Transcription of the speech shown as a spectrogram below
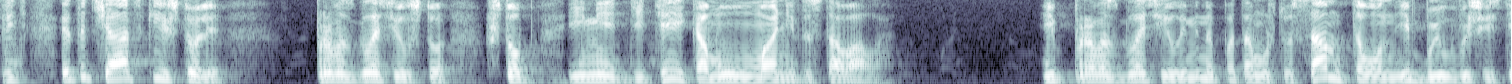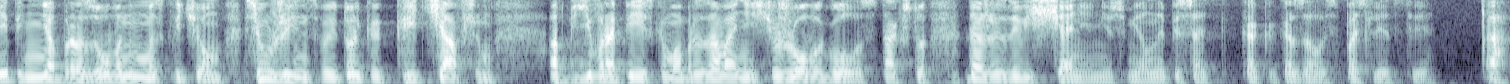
Ведь это Чацкий, что ли, провозгласил, что, чтоб иметь детей, кому ума не доставало. И провозгласил именно потому, что сам-то он и был в высшей степени необразованным москвичом, всю жизнь свою только кричавшим об европейском образовании чужого голоса, так что даже завещание не сумел написать, как оказалось впоследствии а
